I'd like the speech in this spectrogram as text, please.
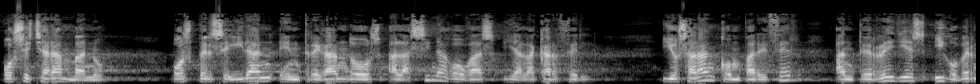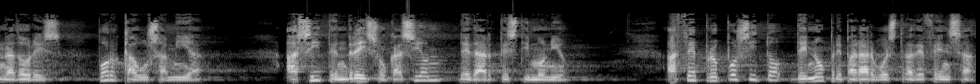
Os echarán mano, os perseguirán entregándoos a las sinagogas y a la cárcel, y os harán comparecer ante reyes y gobernadores por causa mía. Así tendréis ocasión de dar testimonio. Haced propósito de no preparar vuestra defensa,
